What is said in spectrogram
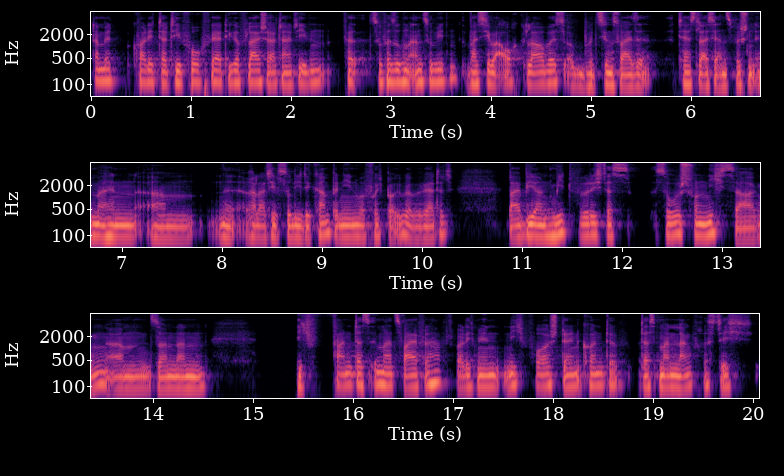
damit qualitativ hochwertige Fleischalternativen zu versuchen anzubieten. Was ich aber auch glaube ist, beziehungsweise Tesla ist ja inzwischen immerhin ähm, eine relativ solide Company, nur furchtbar überbewertet. Bei Beyond Meat würde ich das so schon nicht sagen, ähm, sondern ich fand das immer zweifelhaft, weil ich mir nicht vorstellen konnte, dass man langfristig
